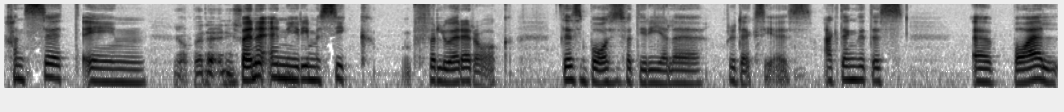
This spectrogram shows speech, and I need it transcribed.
gaan sit en ja, binne in die binne in hierdie musiek verlore raak. Dis basies wat hierdie hele produksie is. Ek dink dit is 'n baie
